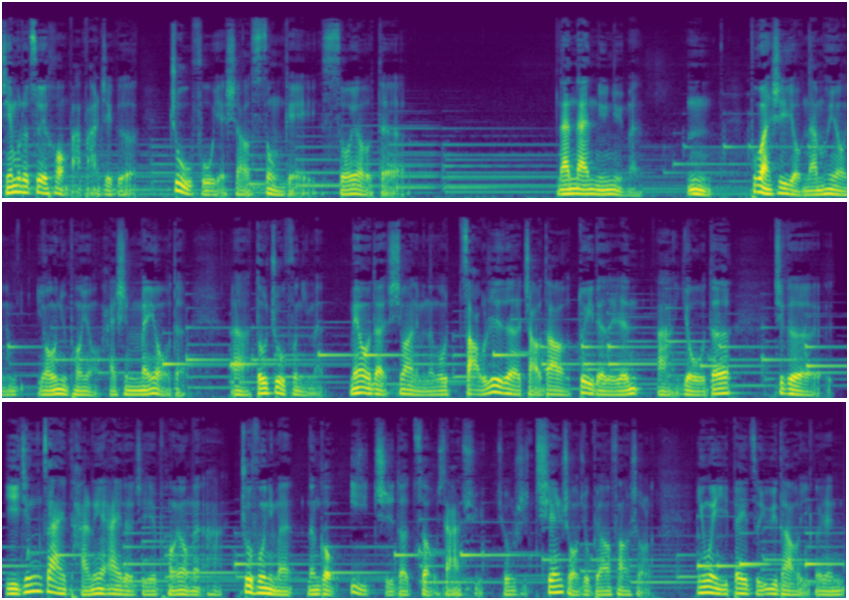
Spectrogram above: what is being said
节目的最后吧，把这个祝福也是要送给所有的男男女女们，嗯，不管是有男朋友、有女朋友还是没有的，啊，都祝福你们。没有的，希望你们能够早日的找到对的人啊。有的，这个已经在谈恋爱的这些朋友们啊，祝福你们能够一直的走下去，就是牵手就不要放手了。因为一辈子遇到一个人，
